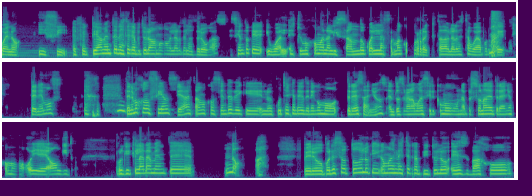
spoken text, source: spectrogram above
Bueno, Y sí, efectivamente en este capítulo vamos a hablar de las drogas. Siento que igual estuvimos como analizando cuál es la forma correcta de hablar de esta weá porque tenemos, tenemos conciencia, estamos conscientes de que nos escucha gente que tiene como tres años, entonces no le vamos a decir como una persona de tres años como, oye, a honguito, porque claramente no. Ah, pero por eso todo lo que digamos en este capítulo es bajo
